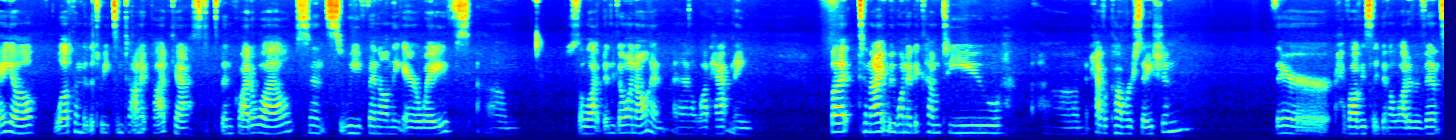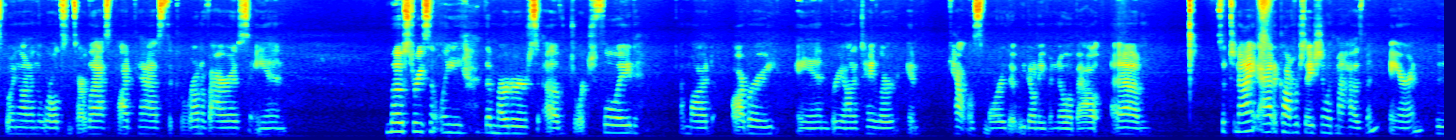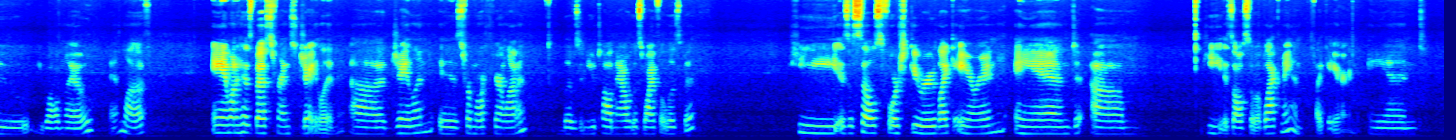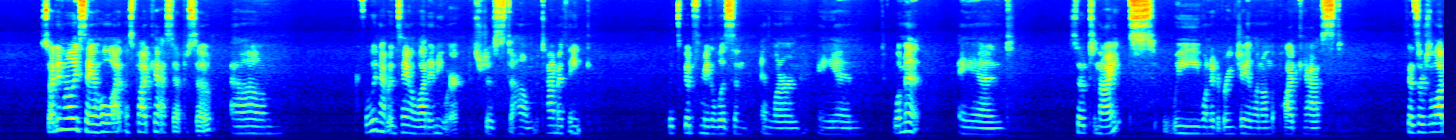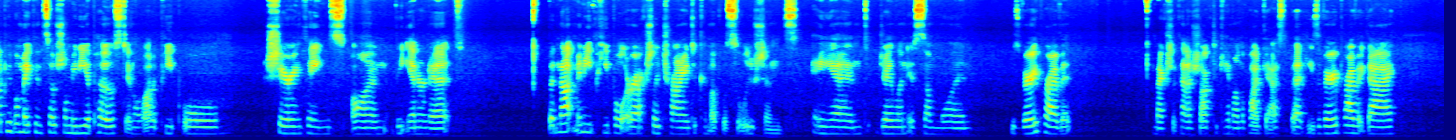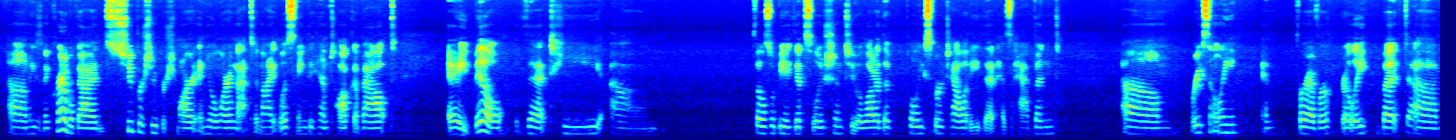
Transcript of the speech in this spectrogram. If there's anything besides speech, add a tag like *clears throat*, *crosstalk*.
Hey, y'all. Welcome to the Tweets and Tonic podcast. It's been quite a while since we've been on the airwaves. Um, just a lot been going on and a lot happening. But tonight we wanted to come to you um, and have a conversation. There have obviously been a lot of events going on in the world since our last podcast the coronavirus, and most recently, the murders of George Floyd, Ahmaud Arbery, and Breonna Taylor, and countless more that we don't even know about. Um, so tonight I had a conversation with my husband, Aaron, who you all know and love, and one of his best friends, Jalen. Uh, Jalen is from North Carolina, lives in Utah now with his wife, Elizabeth. He is a Salesforce guru like Aaron, and um, he is also a black man like Aaron. And so I didn't really say a whole lot in this podcast episode. Um, really not been saying a lot anywhere. It's just um, time I think that's good for me to listen and learn and lament. And so tonight we wanted to bring Jalen on the podcast because there's a lot of people making social media posts and a lot of people sharing things on the internet, but not many people are actually trying to come up with solutions. And Jalen is someone who's very private, I'm actually kind of shocked he came on the podcast, but he's a very private guy. Um, he's an incredible guy and super, super smart, and you'll learn that tonight listening to him talk about a bill that he um, feels would be a good solution to a lot of the police brutality that has happened um, recently and forever, really. But um,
